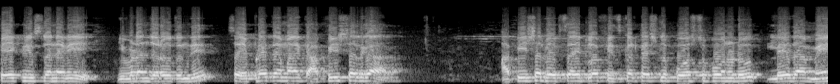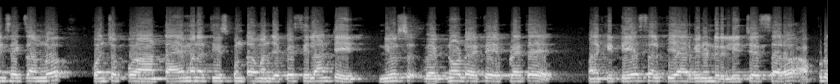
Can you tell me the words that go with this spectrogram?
ఫేక్ న్యూస్లు అనేవి ఇవ్వడం జరుగుతుంది. సో ఎప్పుడైతే మనకి అఫీషియల్గా అఫీషియల్ వెబ్సైట్లో ఫిజికల్ టెస్ట్లు పోస్ట్ పోనుడు లేదా మెయిన్స్ ఎగ్జామ్లో కొంచెం టైం అనేది తీసుకుంటామని చెప్పేసి ఇలాంటి న్యూస్ వెబ్ నోట్ అయితే ఎప్పుడైతే మనకి టిఎస్ఎల్ పిఆర్బి నుండి రిలీజ్ చేస్తారో అప్పుడు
